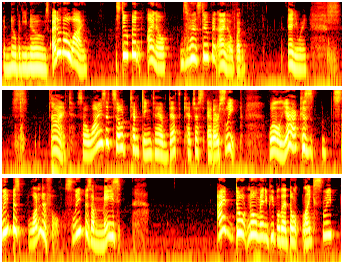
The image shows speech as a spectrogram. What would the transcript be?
But nobody knows. I don't know why. Stupid, I know. Stupid, I know, but anyway. Alright, so why is it so tempting to have death catch us at our sleep? Well, yeah, because sleep is wonderful. Sleep is amazing. I don't know many people that don't like sleep.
